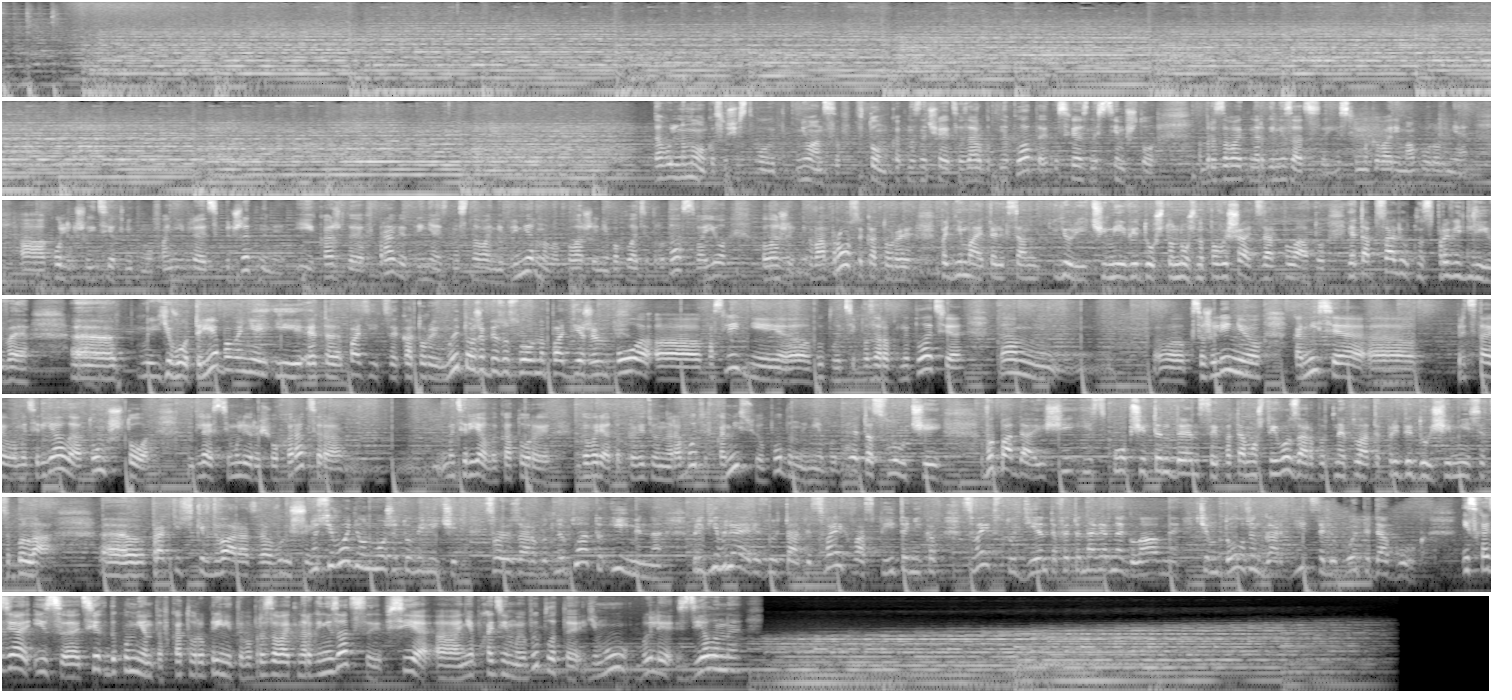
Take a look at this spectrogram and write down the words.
Довольно много существует нюансов в том, как назначается заработная плата. Это связано с тем, что образовательные организации, если мы говорим об уровне а, колледжей и техникумов, они являются бюджетными, и каждая вправе принять на основании примерного положения в оплате труда свое положение. Вопросы, которые поднимает Александр Юрьевич, имея в виду, что нужно повышать зарплату, это абсолютно справедливое э, его требование, и это позиция, которую мы тоже, безусловно, поддерживаем. По последней э, выплате по заработной плате, там, э, к сожалению, комиссия э, представила материалы о том, что для стимулирующего характера материалы, которые говорят о проведенной работе, в комиссию поданы не были. Это случай, выпадающий из общей тенденции, потому что его заработная плата в предыдущий месяц была практически в два раза выше. Но сегодня он может увеличить свою заработную плату именно предъявляя результаты своих воспитанников, своих студентов. Это, наверное, главное, чем должен гордиться любой педагог. Исходя из э, тех документов, которые приняты в образовательной организации, все э, необходимые выплаты ему были сделаны.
